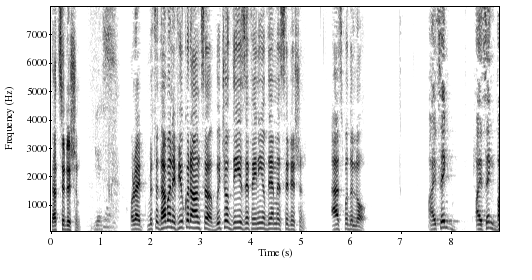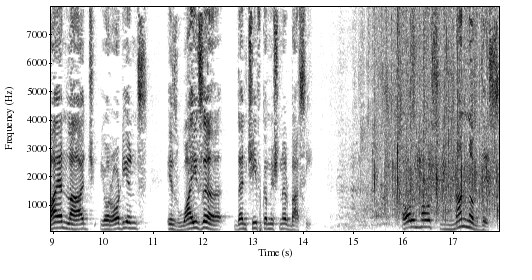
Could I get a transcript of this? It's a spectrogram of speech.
That's sedition. Yes. All right, Mr. Dhawan, if you could answer, which of these, if any of them, is sedition as per the law? I think, I think by and large, your audience is wiser than Chief Commissioner Bassi. Almost none of this,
